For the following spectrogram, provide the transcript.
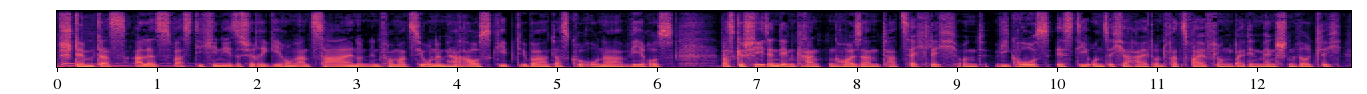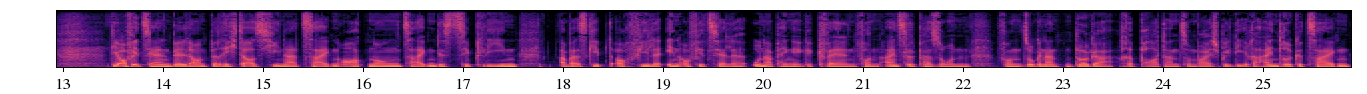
Stimmt das alles, was die chinesische Regierung an Zahlen und Informationen herausgibt über das Coronavirus? Was geschieht in den Krankenhäusern tatsächlich und wie groß ist die Unsicherheit und Verzweiflung bei den Menschen wirklich? Die offiziellen Bilder und Berichte aus China zeigen Ordnung, zeigen Disziplin, aber es gibt auch viele inoffizielle, unabhängige Quellen von Einzelpersonen, von sogenannten Bürgerreportern zum Beispiel, die ihre Eindrücke zeigen,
